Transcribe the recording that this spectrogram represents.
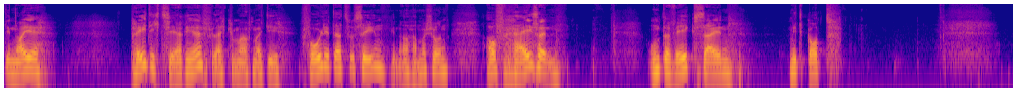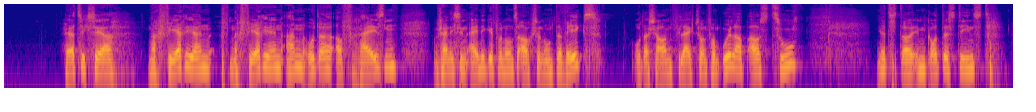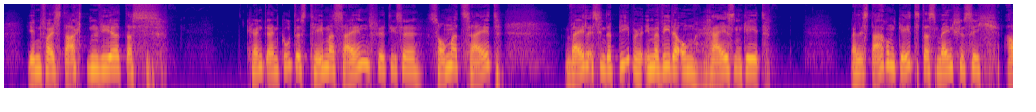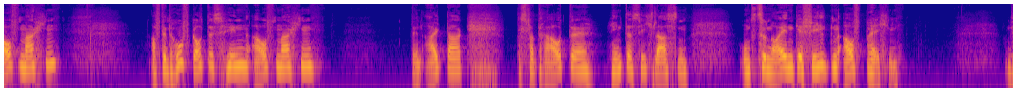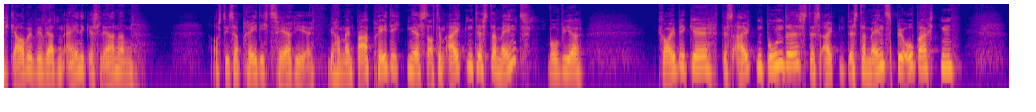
die neue Predigtserie, vielleicht können wir auch mal die Folie dazu sehen, genau, haben wir schon, auf Reisen, unterwegs sein mit Gott. Hört sich sehr nach Ferien, nach Ferien an oder auf Reisen. Wahrscheinlich sind einige von uns auch schon unterwegs oder schauen vielleicht schon vom Urlaub aus zu. Jetzt da im Gottesdienst. Jedenfalls dachten wir, das könnte ein gutes Thema sein für diese Sommerzeit, weil es in der Bibel immer wieder um Reisen geht. Weil es darum geht, dass Menschen sich aufmachen, auf den Ruf Gottes hin aufmachen, den Alltag das Vertraute hinter sich lassen und zu neuen Gefilden aufbrechen. Und ich glaube, wir werden einiges lernen aus dieser Predigtserie. Wir haben ein paar Predigten jetzt aus dem Alten Testament, wo wir Gläubige des Alten Bundes, des Alten Testaments beobachten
